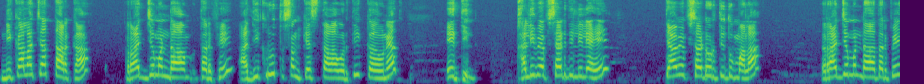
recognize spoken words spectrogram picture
निकालाच्या तारखा राज्य मंडळातर्फे अधिकृत संकेतस्थळावरती कळवण्यात येतील. खाली वेबसाईट दिलेली आहे. त्या वेबसाईटवरती तुम्हाला राज्य मंडळातर्फे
